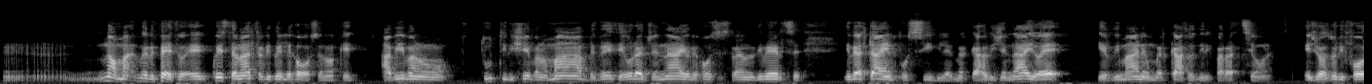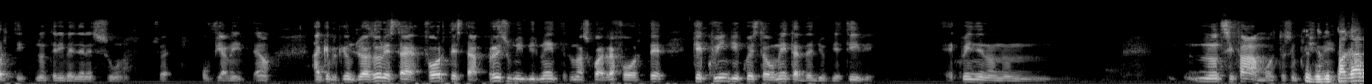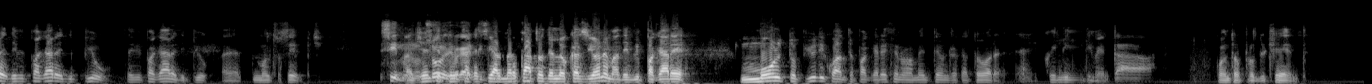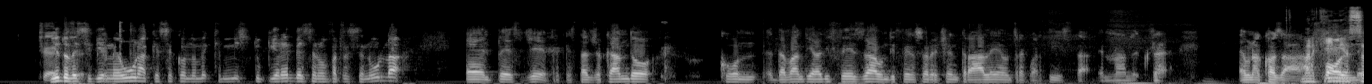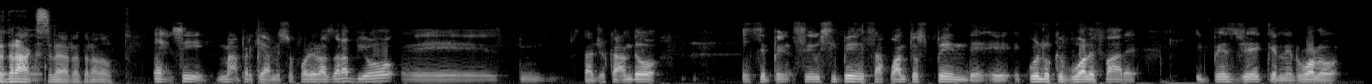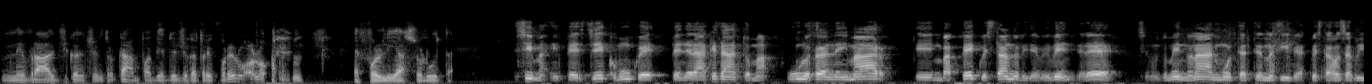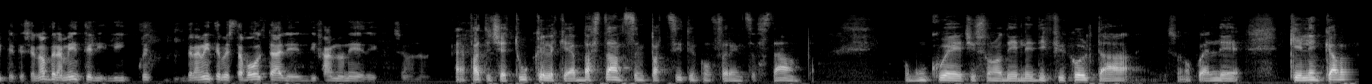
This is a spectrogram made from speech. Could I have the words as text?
Mm, no, ma ripeto, eh, questa è un'altra di quelle cose no? che avevano, tutti dicevano, ma vedrete ora a gennaio le cose saranno diverse. In realtà è impossibile, il mercato di gennaio è e rimane un mercato di riparazione e i giocatori forti non te li vende nessuno, cioè, ovviamente, no? Anche perché un giocatore sta forte sta presumibilmente in una squadra forte che quindi in questo momento ha degli obiettivi e quindi non, non, non si fa molto semplicemente. Devi pagare, devi pagare, di più, devi pagare di più, è molto semplice. Sì, ma La non gente solo pensa che sia il mercato dell'occasione, ma devi pagare molto più di quanto pagheresti normalmente un giocatore, eh, quindi diventa controproducente. Certo, Io dovessi certo. dirne una che secondo me che mi stupirebbe se non facesse nulla, è il PSG perché sta giocando con davanti alla difesa un difensore centrale e un trequartista. E non, cioè, è una cosa. Marquinhos e Draxler tradotto. Eh sì, ma perché ha messo fuori Rosa Rabiot e sta giocando. E se, se si pensa a quanto spende e, e quello che vuole fare il PSG, che nel ruolo nevralgico del centrocampo abbia due giocatori fuori ruolo, è follia assoluta. Sì, ma il PSG comunque spenderà anche tanto, ma uno tra Neymar e Mbappé quest'anno li deve vendere. Eh. secondo me non ha molte alternative a questa cosa qui, perché sennò veramente, li, li, veramente questa volta li, li fanno neri, eh, infatti c'è Tuchel che è abbastanza impazzito in conferenza stampa. Comunque ci sono delle difficoltà, sono quelle che elencava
